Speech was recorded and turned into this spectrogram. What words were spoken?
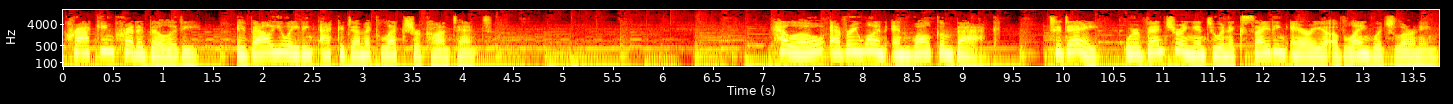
Cracking credibility. Evaluating academic lecture content. Hello everyone and welcome back. Today, we're venturing into an exciting area of language learning,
